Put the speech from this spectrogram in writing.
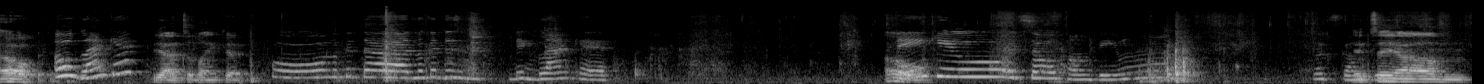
Oh, Oh, blanket? yeah, it's a blanket. Oh, look at that. Look at this big blanket. Oh, Thank you. It's so comfy. Mm. Looks comfy. it's a um.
